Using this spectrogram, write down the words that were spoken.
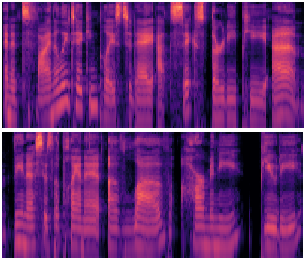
and it's finally taking place today at 6:30 p.m. Venus is the planet of love, harmony, beauty,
